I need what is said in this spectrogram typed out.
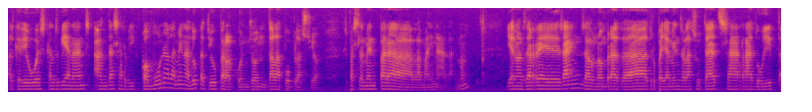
el que diu és que els vianants han de servir com un element educatiu per al conjunt de la població especialment per a la mainada. No? I en els darrers anys el nombre d'atropellaments a la ciutat s'ha reduït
